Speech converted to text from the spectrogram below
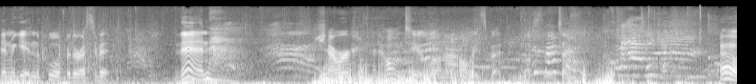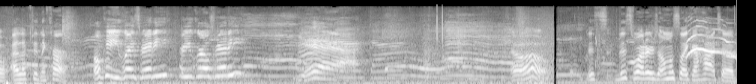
Then we get in the pool for the rest of it. Then shower at home too. Well, not always, but most of the time. Oh, I left in the car. Okay, you guys ready? Are you girls ready? Yeah. Oh, this this water is almost like a hot tub.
